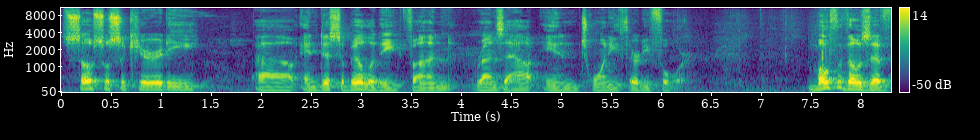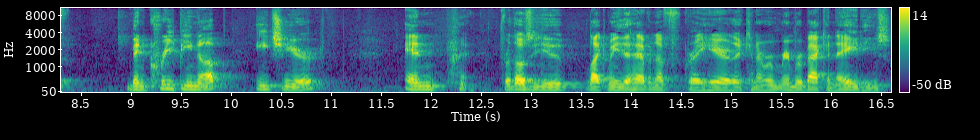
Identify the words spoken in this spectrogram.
Social Security uh, and Disability Fund runs out in 2034. Both of those have been creeping up each year and for those of you like me that have enough gray hair that can remember back in the 80s,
